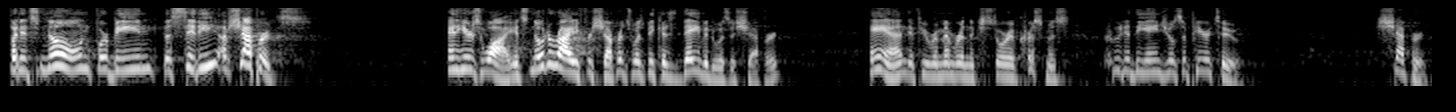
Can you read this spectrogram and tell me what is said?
but it's known for being the city of shepherds. And here's why its notoriety for shepherds was because David was a shepherd. And if you remember in the story of Christmas, who did the angels appear to? Shepherds.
